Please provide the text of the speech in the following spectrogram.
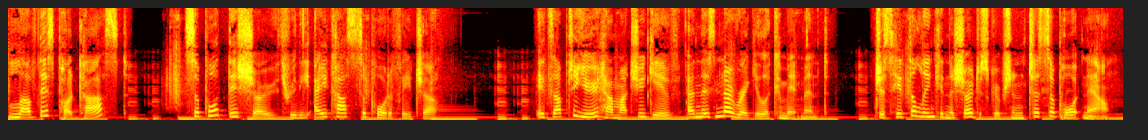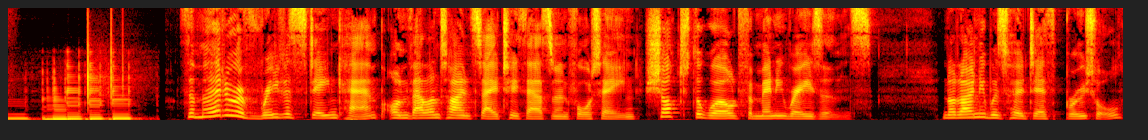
Love this podcast? Support this show through the ACAST supporter feature. It's up to you how much you give, and there's no regular commitment. Just hit the link in the show description to support now. The murder of Reeva Steenkamp on Valentine's Day 2014 shocked the world for many reasons. Not only was her death brutal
